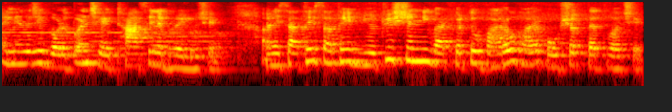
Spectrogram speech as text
એની અંદર જે ગળપણ છે, ઠાંસીને ભરેલું છે. અને સાથે સાથે ન્યુટ્રિશનની વાત કરતો ભારોભાર પોષક તત્વ છે.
